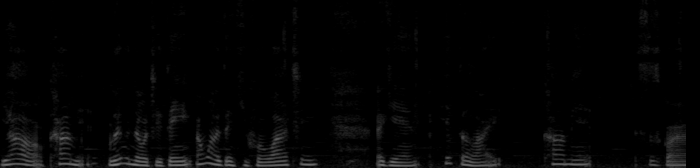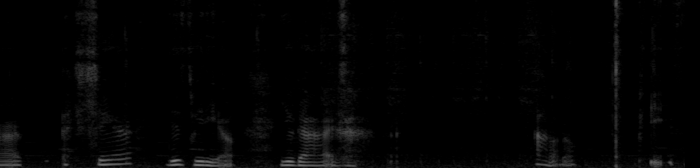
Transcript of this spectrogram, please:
y'all comment. Let me know what you think. I want to thank you for watching. Again, hit the like, comment, subscribe, share this video. You guys, I don't know. Peace.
